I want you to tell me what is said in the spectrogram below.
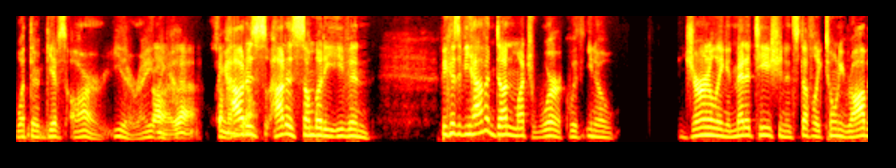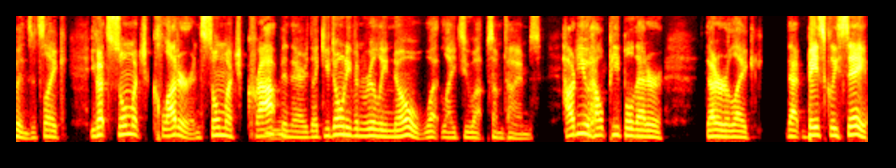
what their gifts are either right? Oh Like, yeah. Like, how don't. does how does somebody even because if you haven't done much work with you know journaling and meditation and stuff like tony robbins it's like you got so much clutter and so much crap Mhm. in there like you don't even really know what lights you up sometimes how do you help people that are that are like that basically say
